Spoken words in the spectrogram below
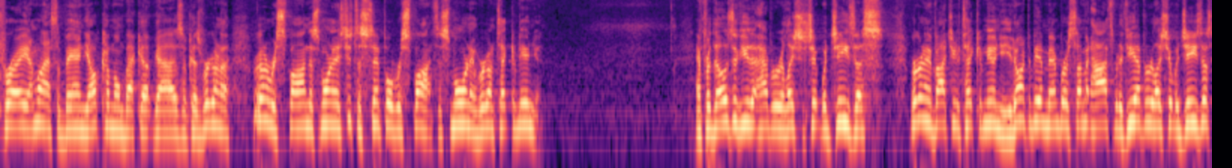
pray. I'm going to ask the band, y'all come on back up, guys, because we're going to we're going to respond this morning. It's just a simple response. This morning, we're going to take communion. And for those of you that have a relationship with Jesus, we're going to invite you to take communion. You don't have to be a member of Summit Heights, but if you have a relationship with Jesus,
